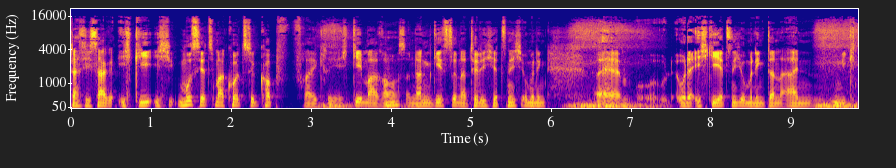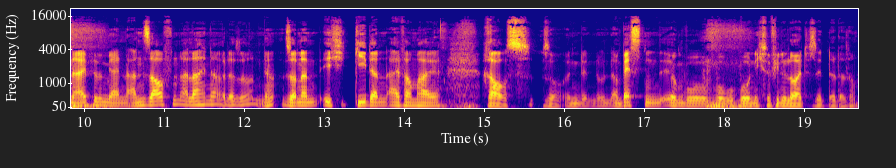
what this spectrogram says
dass ich sage, ich gehe, ich muss jetzt mal kurz den Kopf frei kriegen, ich gehe mal raus. Und dann gehst du natürlich jetzt nicht unbedingt, ähm, oder ich gehe jetzt nicht unbedingt dann ein, in die Kneipe, mir einen ansaufen alleine oder so, ne? sondern ich gehe dann einfach mal raus. So und, und am besten irgendwo, wo, wo nicht so viele Leute sind oder so.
